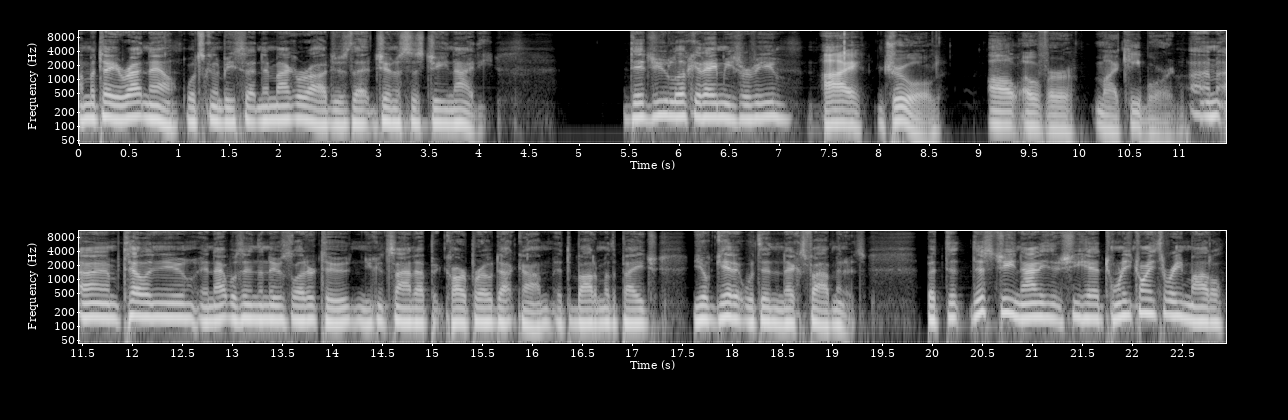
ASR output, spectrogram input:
I'm going to tell you right now what's going to be sitting in my garage is that Genesis G90. Did you look at Amy's review? I drooled all over my keyboard. I'm, I'm telling you, and that was in the newsletter too. You can sign up at carpro.com at the bottom of the page. You'll get it within the next five minutes. But th- this G90 that she had, 2023 model,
